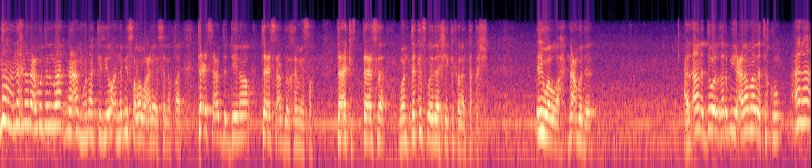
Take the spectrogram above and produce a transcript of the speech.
نعم نحن نعبد المال. نعم هناك كثير. النبي صلى الله عليه وسلم قال تعس عبد الدينار تعس عبد الخميصة. تعس, تعس وانتكس وإذا شيك فلا انتقش إي والله نعبد الآن الدول الغربية على ماذا تقوم؟ على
